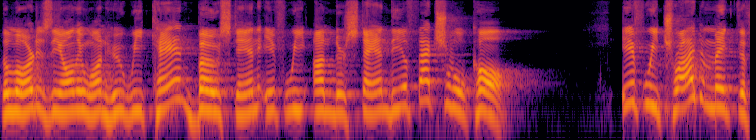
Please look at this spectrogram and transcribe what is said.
The Lord is the only one who we can boast in if we understand the effectual call. If we try to make the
